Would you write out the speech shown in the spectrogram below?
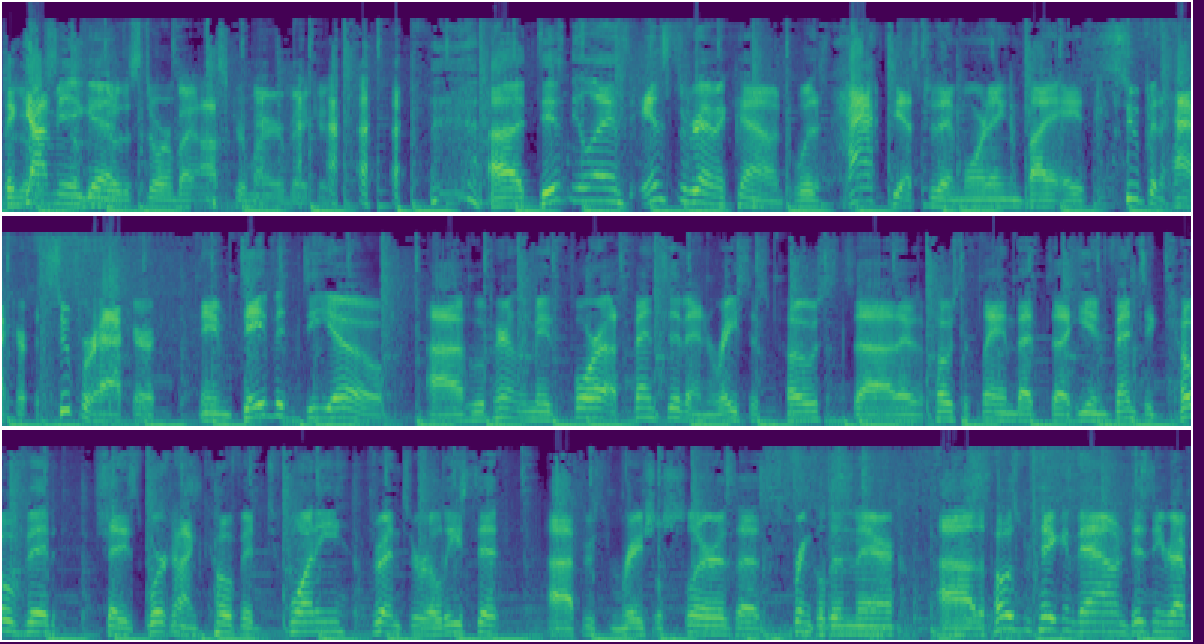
They got me I'm again. Go to the store and buy Oscar Mayer bacon. Uh, Disneyland's Instagram account was hacked yesterday morning by a super hacker, super hacker named David Dio, uh, who apparently made four offensive and racist posts. Uh, there's a post to claim that uh, he invented COVID, said he's working on COVID 20, threatened to release it uh, through some racial slurs uh, sprinkled in there. Uh, the posts were taken down. Disney rep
